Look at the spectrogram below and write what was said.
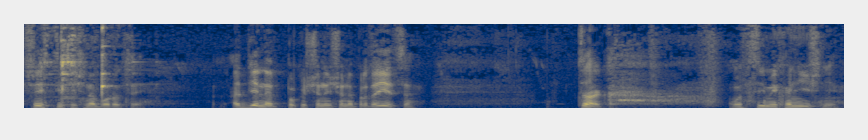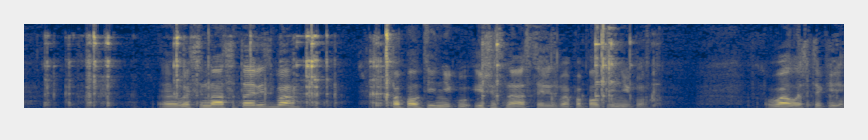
6 тисяч набор оцей. Отдельно поки що нічого не продається. Так. Оці механічні. Е, 18 різьба по полтиннику і 16 різьба по полтиннику. Вал ось такий.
